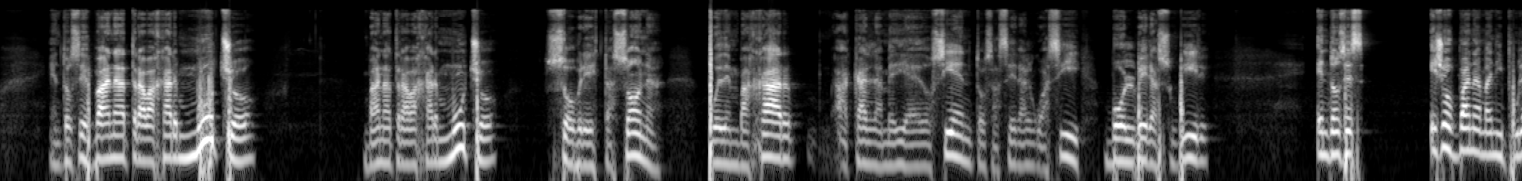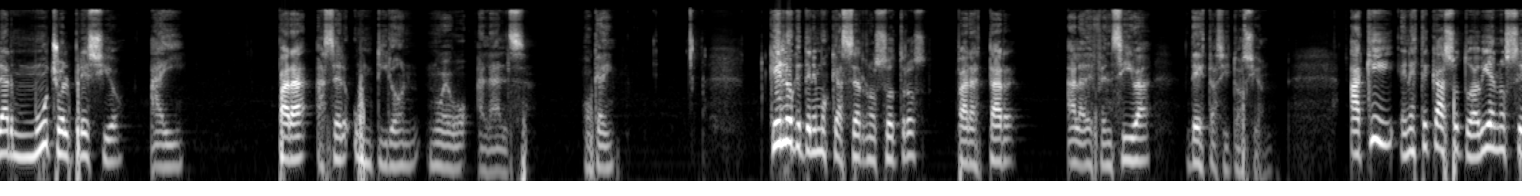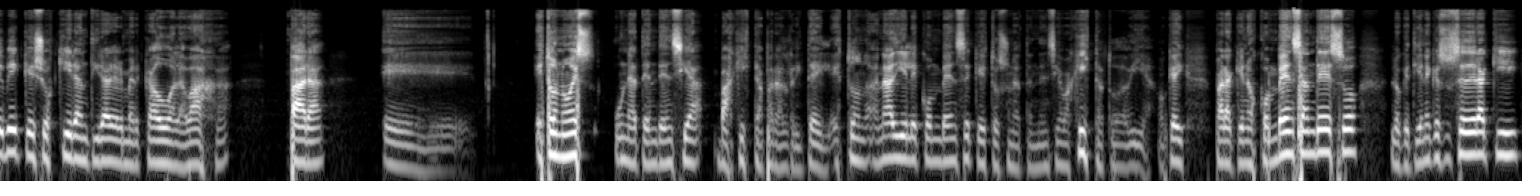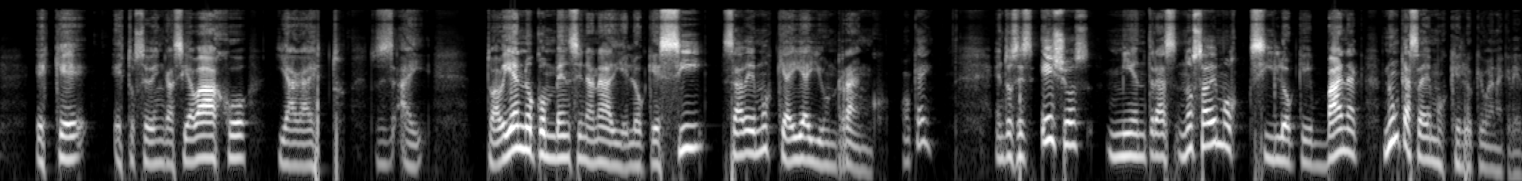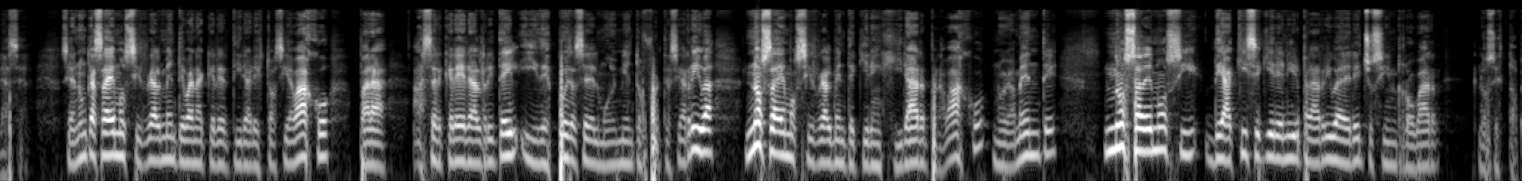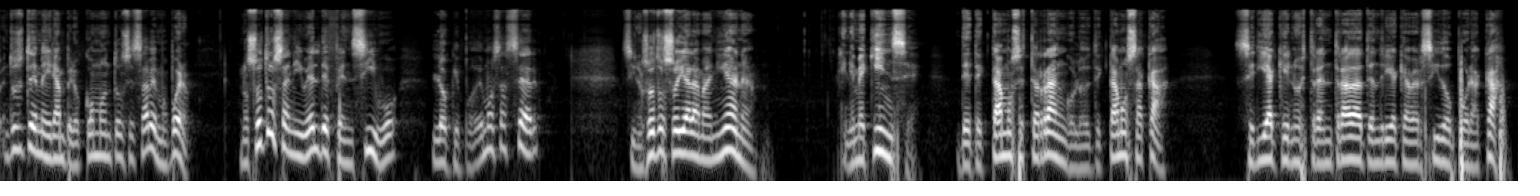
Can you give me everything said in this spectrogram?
Entonces van a trabajar mucho, van a trabajar mucho sobre esta zona. Pueden bajar acá en la media de 200, hacer algo así, volver a subir. Entonces, ellos van a manipular mucho el precio ahí para hacer un tirón nuevo al alza. ¿Ok? ¿Qué es lo que tenemos que hacer nosotros para estar a la defensiva de esta situación? Aquí, en este caso, todavía no se ve que ellos quieran tirar el mercado a la baja para... Eh, esto no es una tendencia bajista para el retail. Esto a nadie le convence que esto es una tendencia bajista todavía. ¿ok? Para que nos convenzan de eso, lo que tiene que suceder aquí es que esto se venga hacia abajo y haga esto. Entonces, ahí, todavía no convencen a nadie. Lo que sí sabemos que ahí hay un rango. ¿ok? Entonces ellos, mientras no sabemos si lo que van a... Nunca sabemos qué es lo que van a querer hacer. O sea, nunca sabemos si realmente van a querer tirar esto hacia abajo para hacer creer al retail y después hacer el movimiento fuerte hacia arriba. No sabemos si realmente quieren girar para abajo nuevamente. No sabemos si de aquí se quieren ir para arriba derecho sin robar los stops. Entonces ustedes me dirán, pero ¿cómo entonces sabemos? Bueno, nosotros a nivel defensivo lo que podemos hacer, si nosotros hoy a la mañana en M15 detectamos este rango, lo detectamos acá, sería que nuestra entrada tendría que haber sido por acá,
